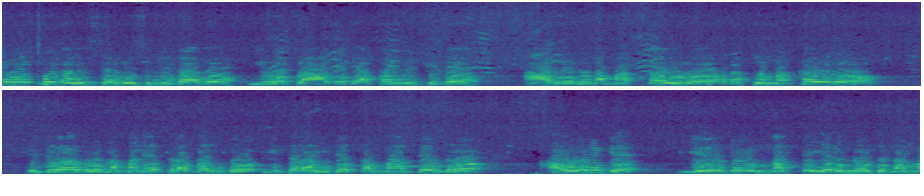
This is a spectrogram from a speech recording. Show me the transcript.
ಇವತ್ತು ನನಗೆ ಸರ್ವಿಸ್ಗಳಿದ್ದಾವೆ ಇವತ್ತು ಆಲ್ರೆಡಿ ಅಪಾಯಿಂಟ್ಮೆಂಟ್ ಇದೆ. ಆದ್ರೆ ನಮ್ಮ ಅಕ್ಕ ಅವರು, ರತ್ನಮ್ಮ ಅಕ್ಕ ಅವರು, ನಿಜವಾಗ್ಲೂ ನಮ್ಮ ಮನೆ ಹತ್ರ ಬಂದು ಈ ತರ ಇದೆ ತಮ್ಮ ಅಂತ ಹೇಳಿದ್ರು. ಅವರಿಗೆ ಏದು ಮತ್ತೆ ಎರಡನೇದು ನಮ್ಮ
